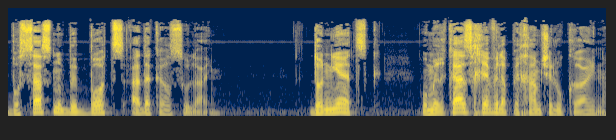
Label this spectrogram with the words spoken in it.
בוססנו בבוץ עד הקרסוליים. דונייצק הוא מרכז חבל הפחם של אוקראינה.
